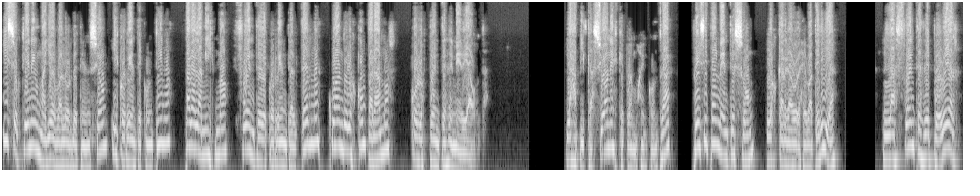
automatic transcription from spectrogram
Y se obtiene un mayor valor de tensión y corriente continua para la misma fuente de corriente alterna cuando los comparamos con los puentes de media onda. Las aplicaciones que podemos encontrar principalmente son los cargadores de batería, las fuentes de poder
